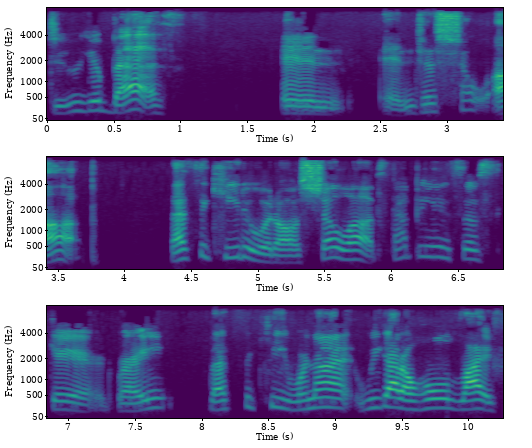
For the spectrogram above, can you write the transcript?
do your best mm-hmm. and and just show up. That's the key to it all. Show up. Stop being so scared, right? That's the key. We're not, we got a whole life,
